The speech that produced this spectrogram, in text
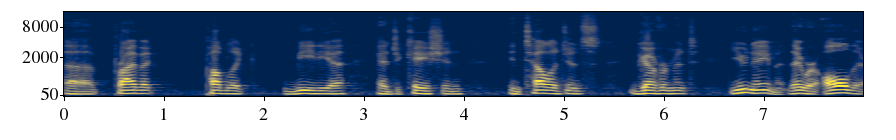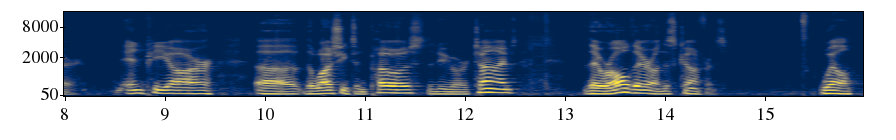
uh, private, public, media, education, intelligence, government, you name it. They were all there. NPR, uh, the Washington Post, the New York Times. They were all there on this conference. Well,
